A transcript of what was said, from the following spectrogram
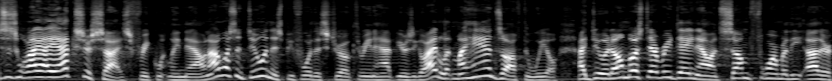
This is why I exercise frequently now. And I wasn't doing this before the stroke three and a half years ago. I let my hands off the wheel. I do it almost every day now in some form or the other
